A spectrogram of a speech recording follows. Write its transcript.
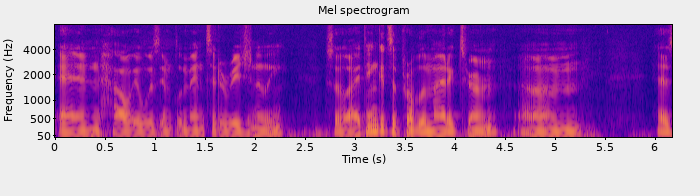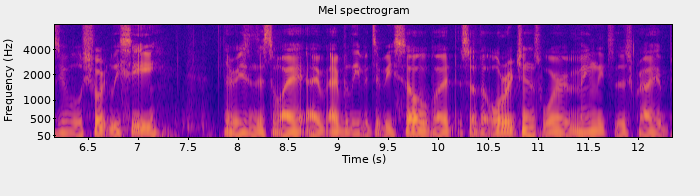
and how it was implemented originally. So I think it's a problematic term, um, as you will shortly see the reasons as to why I, I believe it to be so. But so the origins were mainly to describe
